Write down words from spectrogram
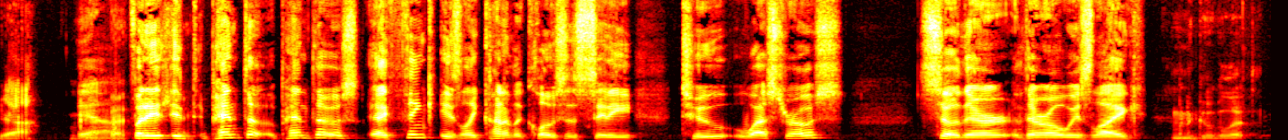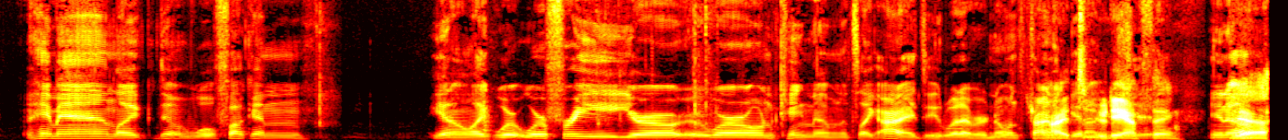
Yeah. yeah, that's but it, it Pento, Pentos I think is like kind of the closest city to Westeros, so they're they're always like I'm gonna Google it. hey man, like we'll fucking, you know, like we're we're free. You're we're our own kingdom, and it's like, all right, dude, whatever. No one's trying All to right, get do on your your damn shit, thing. You know? Yeah.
